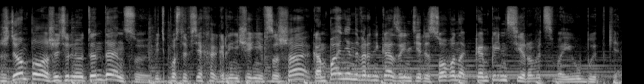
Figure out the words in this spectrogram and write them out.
Ждем положительную тенденцию, ведь после всех ограничений в США компания наверняка заинтересована компенсировать свои убытки.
